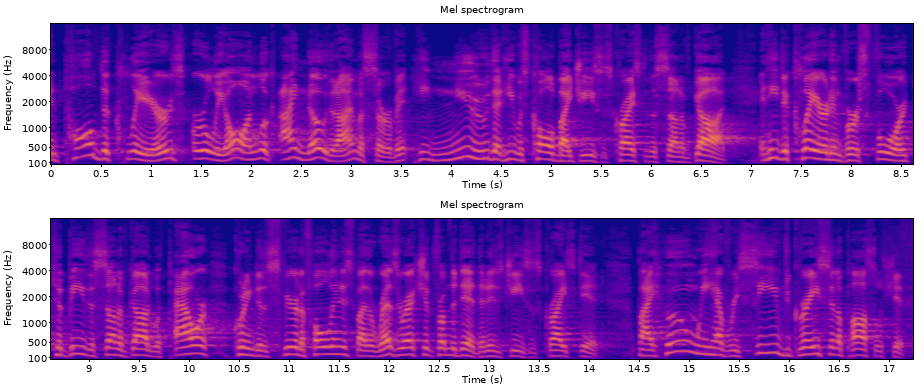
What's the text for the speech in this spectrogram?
And Paul declares early on look, I know that I'm a servant. He knew that he was called by Jesus Christ to the Son of God. And he declared in verse 4 to be the Son of God with power, according to the Spirit of holiness, by the resurrection from the dead, that is, Jesus Christ did, by whom we have received grace and apostleship.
